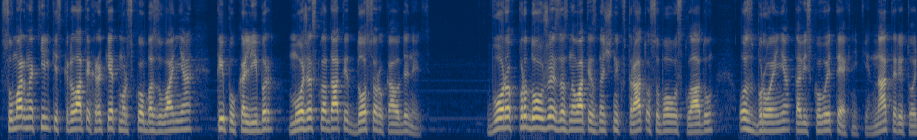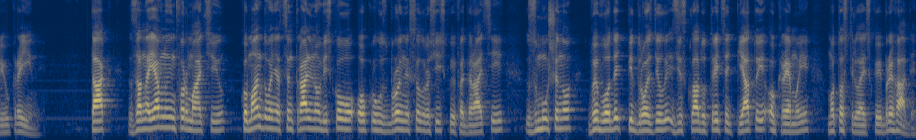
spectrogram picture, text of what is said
Сумарна кількість крилатих ракет морського базування типу калібр може складати до 40 одиниць. Ворог продовжує зазнавати значних втрат особового складу, озброєння та військової техніки на території України. Так, за наявною інформацією, командування Центрального військового округу Збройних сил Російської Федерації змушено виводить підрозділи зі складу 35-ї окремої мотострілецької бригади.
